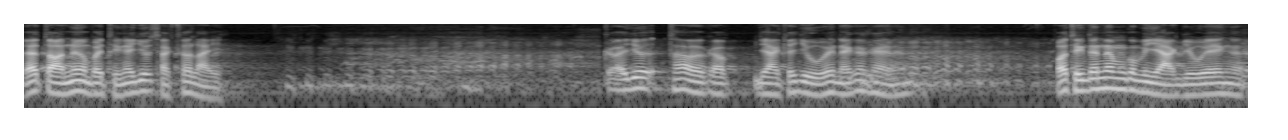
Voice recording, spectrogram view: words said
และต่อเนื่องไปถึงอายุสักเท่าไหร่ ก็อายุเท่ากับอยากจะอยู่แค่ไหนก็แค่นั้นพอถึงตอนนั้นมันก็ไม่อยากอยู่เองอะ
